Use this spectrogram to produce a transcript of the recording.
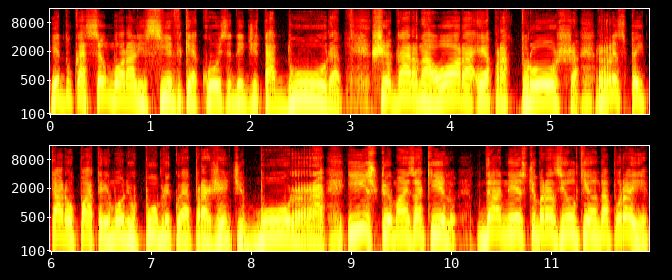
educação moral e cívica é coisa de ditadura, chegar na hora é para trouxa, respeitar o patrimônio público é para gente burra, isto e mais aquilo. Dá neste Brasil que anda por aí.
